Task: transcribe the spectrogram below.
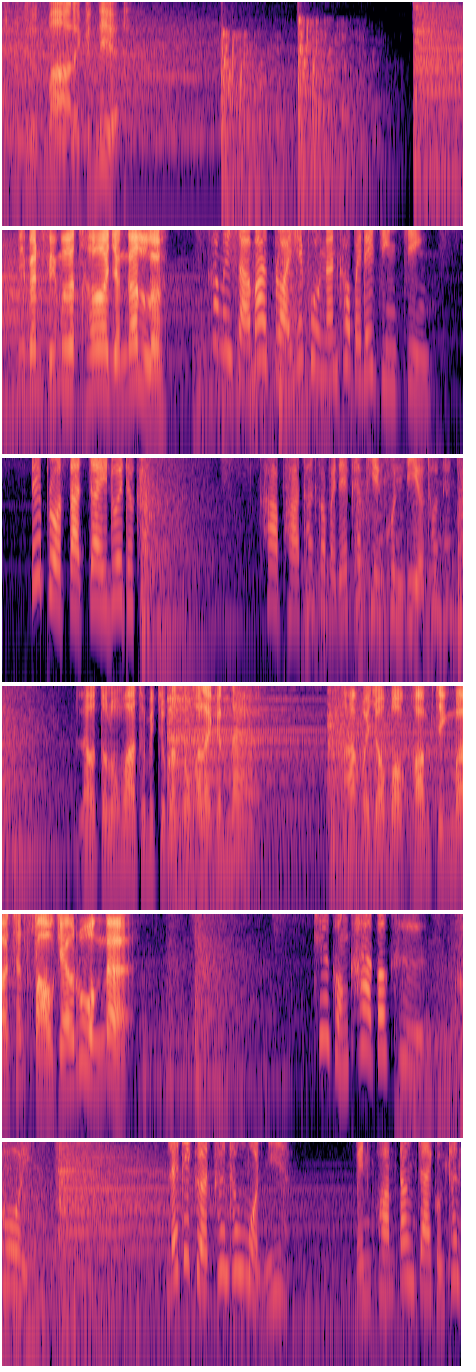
นี่มันเรื่องบ้าอะไรกันเนี่ย นี่เป็นฝีมือเธออย่างนั้นเหรอ ข้าไม่สามารถปล่อยให้พวกนั้นเข้าไปได้จริง ๆ ได้โปรดตัดใจด้วยเถอะค่ะ ข้าพาท่านเข้าไปได้แค่เพียงคนเดียวเท่านั้น แล้วตกลงว่าเธอมีจุดประสงค์อะไรกันแน่ถ้าหากไม่ยอมบอกความจริงมาฉันเป่าแกร่วงแน่ชื่อของข้าก็คือ โคย และที่เกิดขึ้นทั้งหมดเนี่ย เป็นความตั้งใจของท่าน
